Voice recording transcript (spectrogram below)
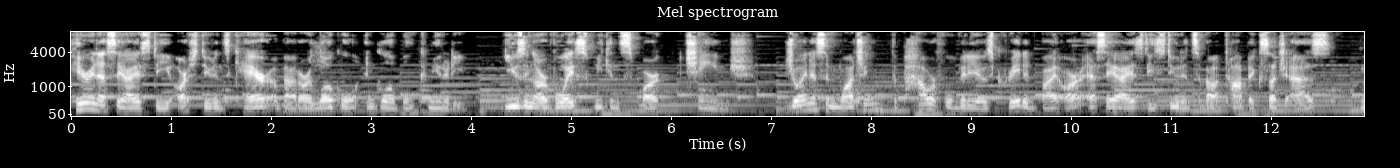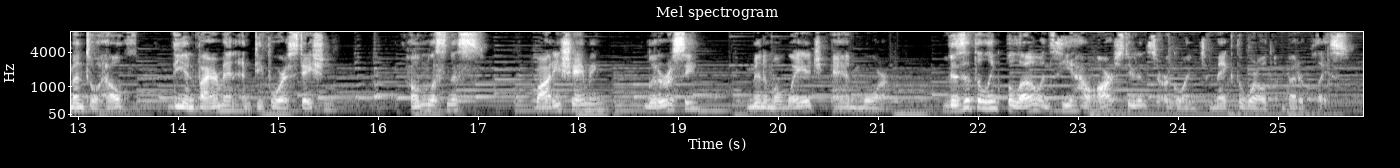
Here in SAISD, our students care about our local and global community. Using our voice, we can spark change. Join us in watching the powerful videos created by our SAISD students about topics such as mental health, the environment and deforestation, homelessness, body shaming, literacy, minimum wage, and more. Visit the link below and see how our students are going to make the world a better place.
